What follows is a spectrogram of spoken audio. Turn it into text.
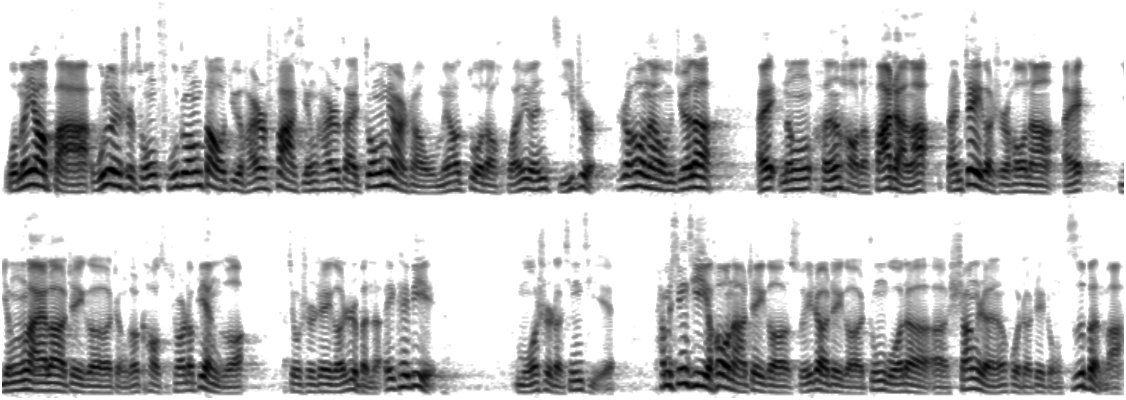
我们要把无论是从服装道具，还是发型，还是在妆面上，我们要做到还原极致。之后呢，我们觉得，哎，能很好的发展了。但这个时候呢，哎，迎来了这个整个 cos 圈的变革，就是这个日本的 AKB。模式的兴起，他们兴起以后呢，这个随着这个中国的呃商人或者这种资本吧，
